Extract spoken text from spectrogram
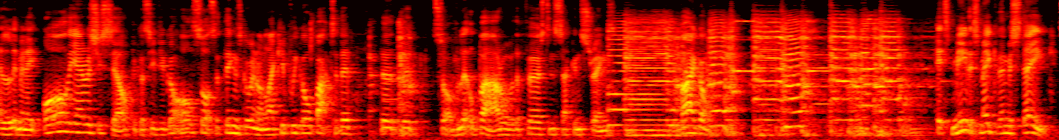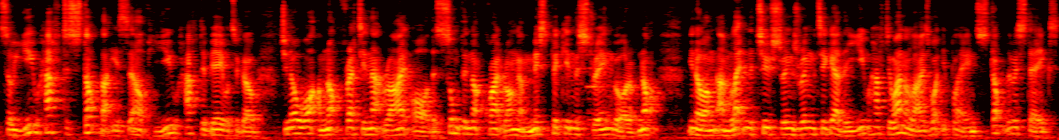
eliminate all the errors yourself because if you've got all sorts of things going on, like if we go back to the, the, the sort of little bar over the first and second strings, if I go, it's me that's making the mistake. So you have to stop that yourself. You have to be able to go, do you know what? I'm not fretting that right, or there's something not quite wrong. I'm mispicking the string, or I've not you know, I'm, I'm letting the two strings ring together. You have to analyze what you're playing, stop the mistakes,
